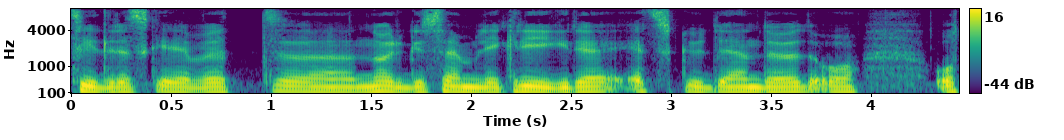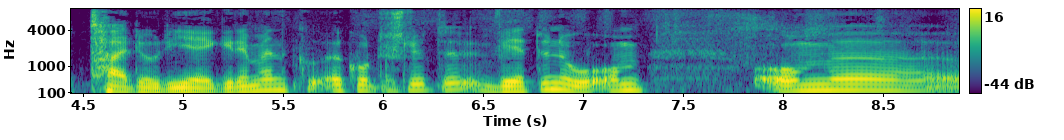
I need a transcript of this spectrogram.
tidligere skrevet uh, 'Norges hemmelige krigere', 'Et skudd, en død' og, og 'Terrorjegere'. Men kort til slutt, vet du noe om, om uh,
